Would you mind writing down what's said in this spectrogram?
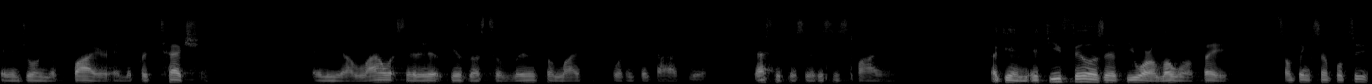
and enjoying the fire and the protection and the allowance that it gives us to live the life according to God's will. That's what this is. This is fire. Again, if you feel as if you are low on faith, something simple too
